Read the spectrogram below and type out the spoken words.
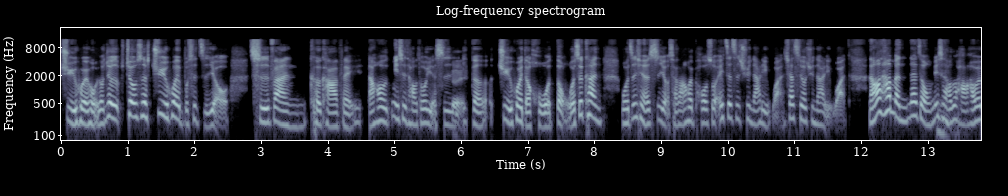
聚会活动，就就是聚会不是只有吃饭喝咖啡，然后密室逃脱也是一个聚会的活动。我是看我之前的室友常常会 po 说，哎，这次去哪里玩，下次又去哪里玩。然后他们那种密室逃脱好像还会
